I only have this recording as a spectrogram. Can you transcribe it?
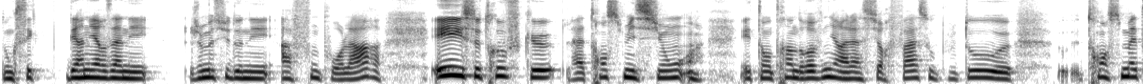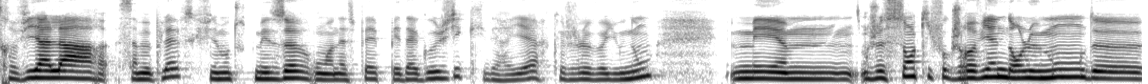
Donc ces dernières années, je me suis donné à fond pour l'art. Et il se trouve que la transmission est en train de revenir à la surface, ou plutôt euh, transmettre via l'art, ça me plaît, parce que finalement toutes mes œuvres ont un aspect pédagogique derrière, que je le veuille ou non. Mais euh, je sens qu'il faut que je revienne dans le monde euh,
